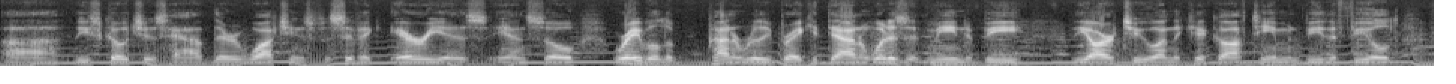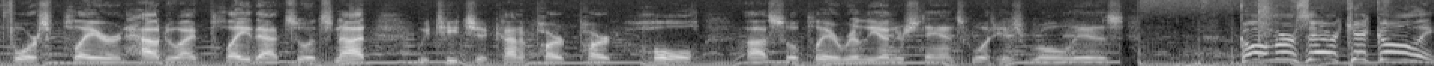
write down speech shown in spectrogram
uh, these coaches have, they're watching specific areas. And so we're able to kind of really break it down. And what does it mean to be the R2 on the kickoff team and be the field force player and how do I play that? So it's not we teach it kind of part part whole uh, so a player really understands what his role is. Go verse air kick only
